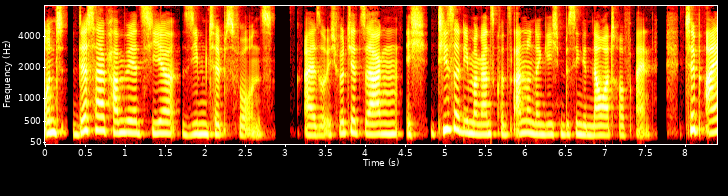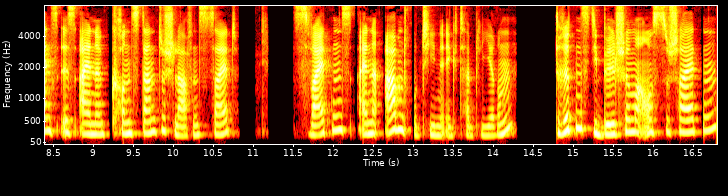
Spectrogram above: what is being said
Und deshalb haben wir jetzt hier sieben Tipps für uns. Also, ich würde jetzt sagen, ich teaser die mal ganz kurz an und dann gehe ich ein bisschen genauer drauf ein. Tipp 1 ist eine konstante Schlafenszeit. Zweitens, eine Abendroutine etablieren. Drittens, die Bildschirme auszuschalten.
